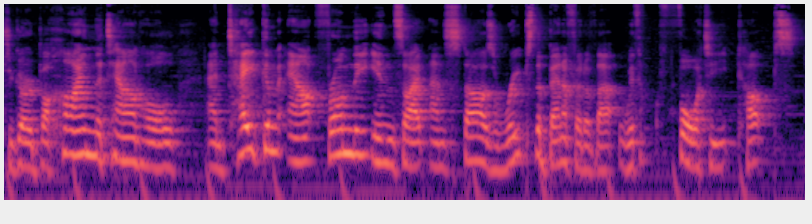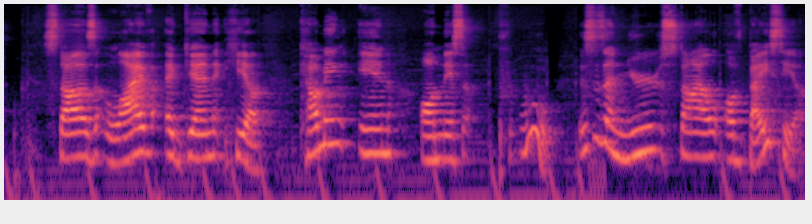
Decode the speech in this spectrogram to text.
to go behind the town hall and take him out from the inside and Stars reaps the benefit of that with 40 cups. Stars live again here. Coming in on this Ooh, this is a new style of base here.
